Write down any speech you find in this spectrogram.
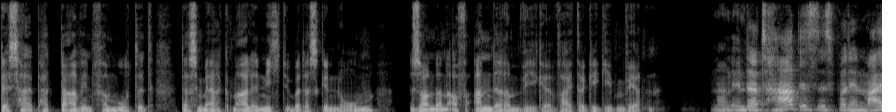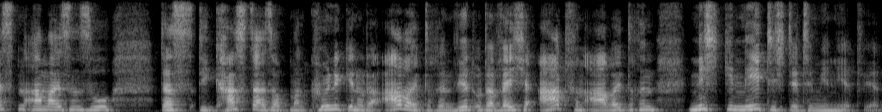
Deshalb hat Darwin vermutet, dass Merkmale nicht über das Genom, sondern auf anderem Wege weitergegeben werden. Und in der Tat ist es bei den meisten Ameisen so, dass die Kaste, also ob man Königin oder Arbeiterin wird oder welche Art von Arbeiterin, nicht genetisch determiniert wird.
